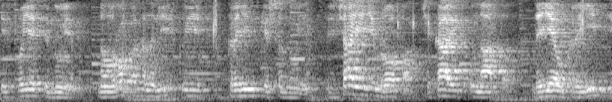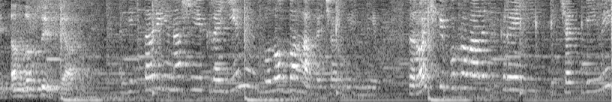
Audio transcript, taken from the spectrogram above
і своє цінує. На уроках англійської українське шанує. Зустрічає Європа, чекають у НАТО, де є українці, там завжди свято. Історії нашої країни було багато чорних днів. Сорочки поховали в скрині. Під час війни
